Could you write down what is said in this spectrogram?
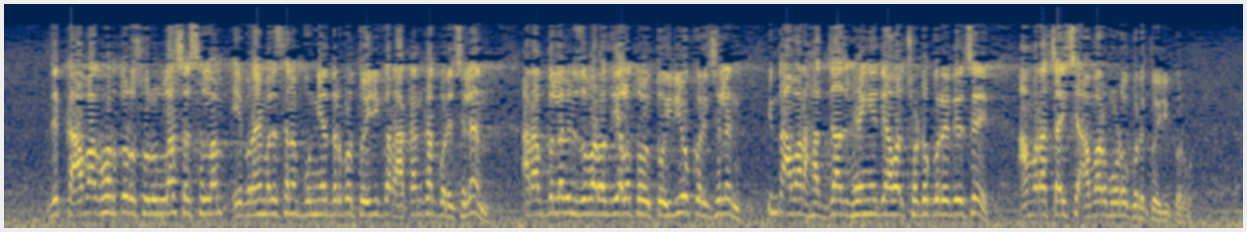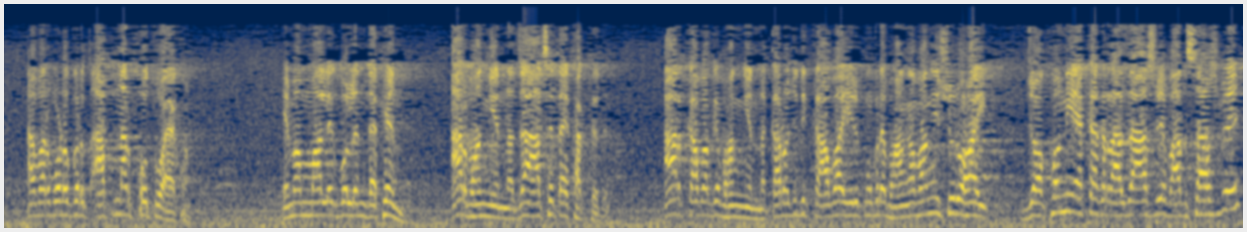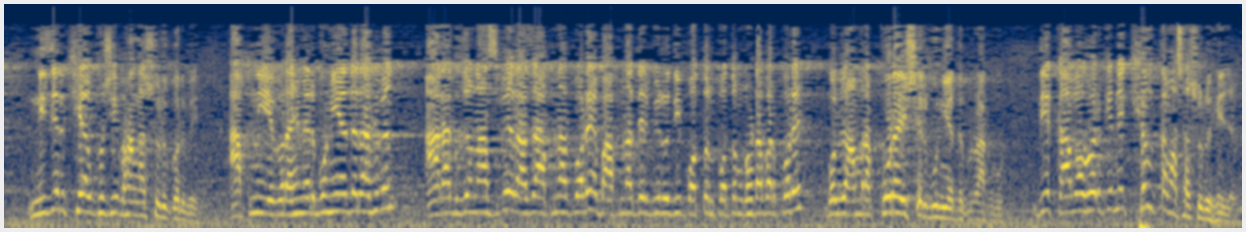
যে, কাবা ঘর তো রসুল্লাহাম ইব্রাহিম আলাইসালাম বুনিয়াদের উপর তৈরি করার আকাঙ্ক্ষা করেছিলেন আর আবদুল্লাহ বিন জুবার রাজি তৈরিও করেছিলেন। কিন্তু আবার হাজ্জাজ ভেঙে দিয়ে আবার ছোট করে দিয়েছে। আমরা চাইছি আবার বড় করে তৈরি করব। আবার বড় করে আপনার ফতুয়া এখন। এমাম মালিক বললেন, দেখেন, আর ভাঙিয়েন না, যা আছে তাই থাকতে দেন। আর কাবাকে ভাঙিয়েন না। কারণ যদি কাবা এরকম করে ভাঙা ভাঙি শুরু হয়, যখনই এক এক রাজা আসবে, বাদশাহ আসবে, নিজের খেয়াল খুশি ভাঙা শুরু করবে। আপনি ইব্রাহিমের বুনিয়াদে রাখবেন আর একজন আসবে, রাজা আপনার পরে বা আপনাদের বিরোধী পতন পতন ঘটাবার পরে বলবে, আমরা কোরাইশের বুনিয়াদে রাখব। দিয়ে কাবা ঘরকে নিয়ে খেলতামাশা শুরু হয়ে যাবে।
